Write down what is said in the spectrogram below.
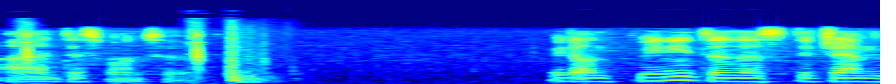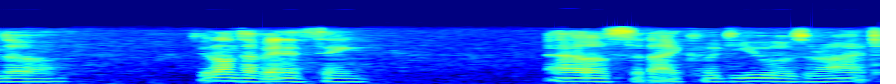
and this one too. We don't. We need the gem though. You don't have anything else that I could use, right?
